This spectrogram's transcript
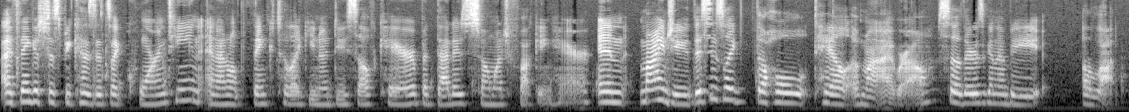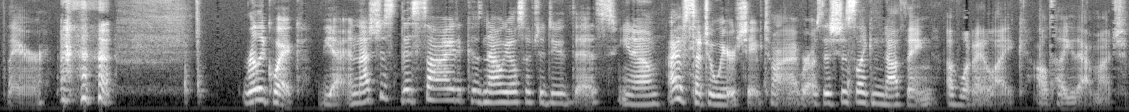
I think it's just because it's like quarantine and I don't think to like, you know, do self-care, but that is so much fucking hair. And mind you, this is like the whole tail of my eyebrow. So there's gonna be a lot there. really quick. Yeah, and that's just this side because now we also have to do this, you know? I have such a weird shape to my eyebrows. It's just like nothing of what I like. I'll tell you that much.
